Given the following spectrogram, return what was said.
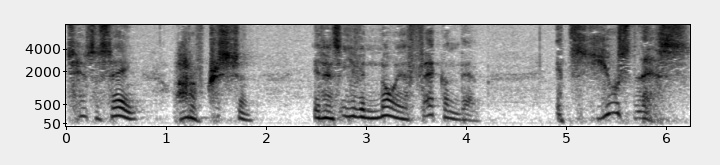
James is saying, a lot of Christian, it has even no effect on them. It's useless.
